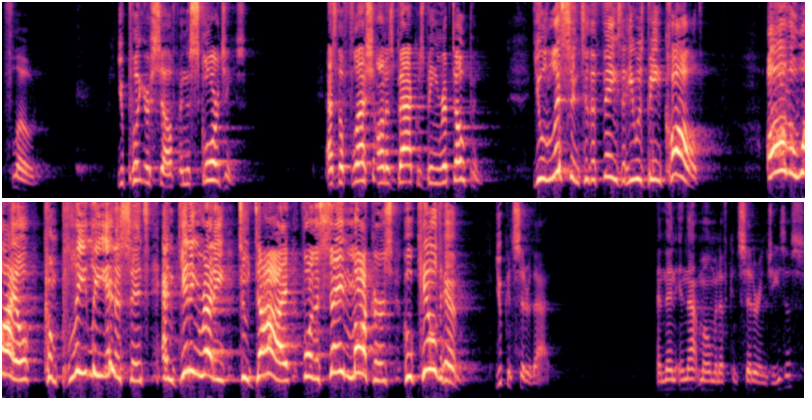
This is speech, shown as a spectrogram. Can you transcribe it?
flowed. You put yourself in the scourgings as the flesh on his back was being ripped open. You listen to the things that he was being called all the while completely innocent and getting ready to die for the same mockers who killed him. You consider that. And then in that moment of considering Jesus,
